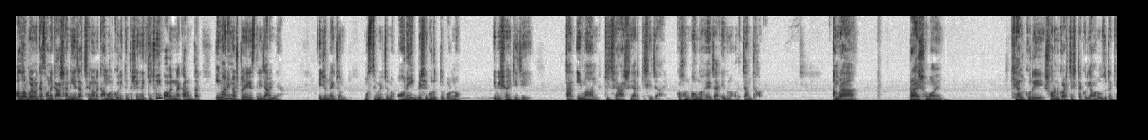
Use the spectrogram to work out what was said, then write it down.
আল্লাহ রবের কাছে অনেক আশা নিয়ে যাচ্ছেন, অনেক আমল করে, কিন্তু সেখানে কিছুই পাবেন না, কারণ তার ইমানই নষ্ট হয়ে গেছে, তিনি জানেন না। এই জন্য একজন মুসলিমের জন্য অনেক বেশি গুরুত্বপূর্ণ এই বিষয়টি যে তার ইমান কিসে আসে আর কিসে যায়, কখন ভঙ্গ হয়ে যায়, এগুলো আমাদের জানতে হবে। আমরা প্রায় সময় খেয়াল করে স্মরণ করার চেষ্টা করি, আমার উজুটা কি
